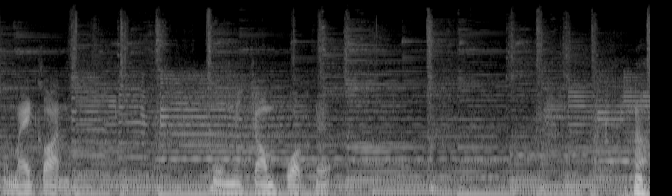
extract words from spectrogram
สมัยก่อนโอ้มีจอมปลวกด้วยเนาะ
